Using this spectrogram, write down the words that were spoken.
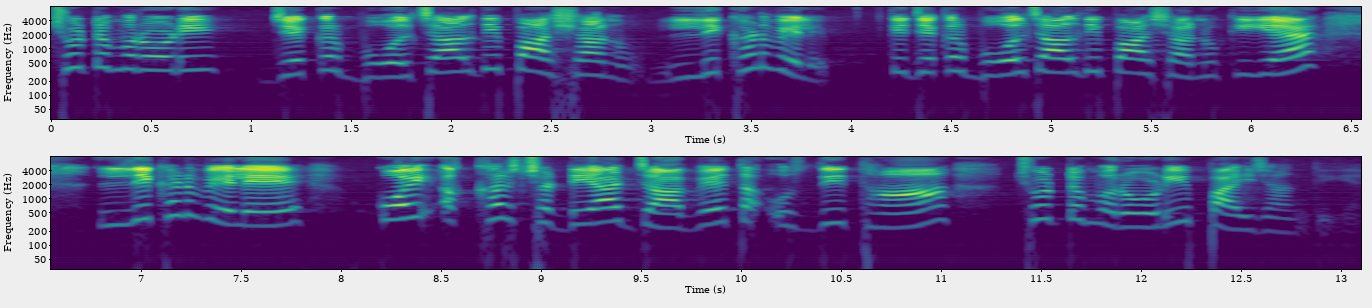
ਛੁੱਟ ਮਰੋੜੀ, ਜੇਕਰ ਬੋਲਚਾਲ ਦੀ ਭਾਸ਼ਾ ਨੂੰ ਲਿਖਣ ਵੇਲੇ, ਕਿ ਜੇਕਰ ਬੋਲਚਾਲ ਦੀ ਭਾਸ਼ਾ ਨੂੰ ਕੀ ਹੈ? ਲਿਖਣ ਵੇਲੇ ਕੋਈ ਅੱਖਰ ਛੱਡਿਆ ਜਾਵੇ ਤਾਂ ਉਸ ਦੀ ਥਾਂ ਛੁੱਟ ਮਰੋੜੀ ਪਾਈ ਜਾਂਦੀ ਹੈ।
